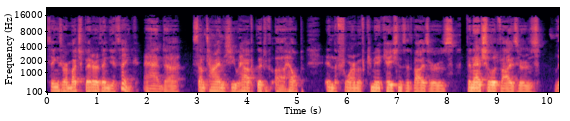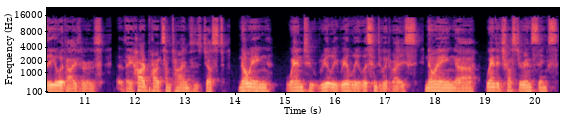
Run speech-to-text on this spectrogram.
things are much better than you think. And uh, sometimes you have good uh, help in the form of communications advisors, financial advisors, legal advisors the hard part sometimes is just knowing when to really, really listen to advice, knowing uh, when to trust your instincts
